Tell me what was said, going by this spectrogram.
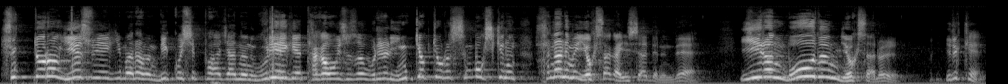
죽도록 예수 얘기만 하면 믿고 싶어 하지 않는 우리에게 다가오셔서 우리를 인격적으로 승복시키는 하나님의 역사가 있어야 되는데, 이런 모든 역사를 이렇게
